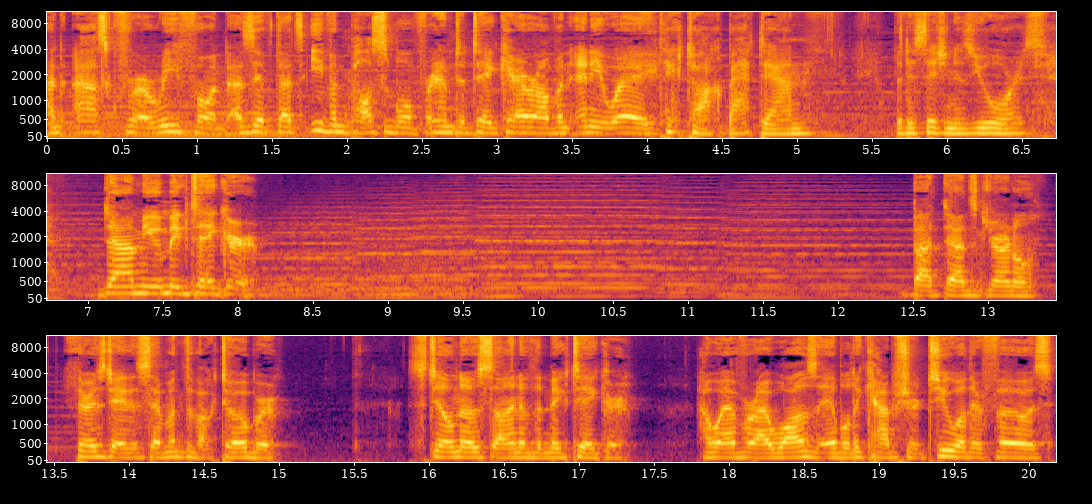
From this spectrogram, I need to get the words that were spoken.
and ask for a refund as if that's even possible for him to take care of in any way. Tick tock, Bat Dan. The decision is yours. Damn you, Mick Taker! Bat Dan's Journal, Thursday, the 7th of October. Still no sign of the Mick Taker. However, I was able to capture two other foes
